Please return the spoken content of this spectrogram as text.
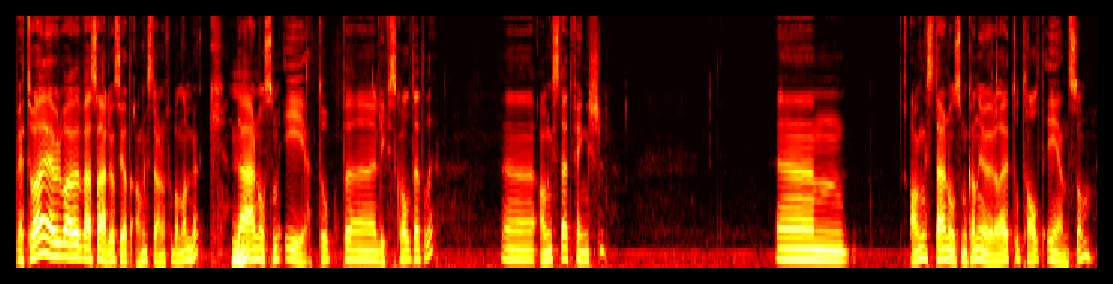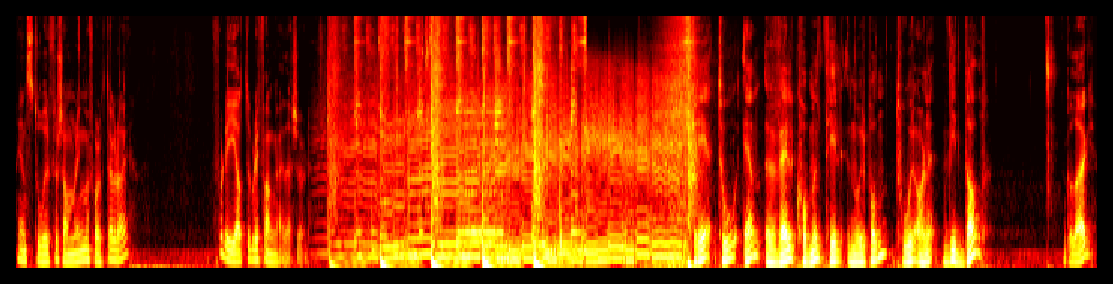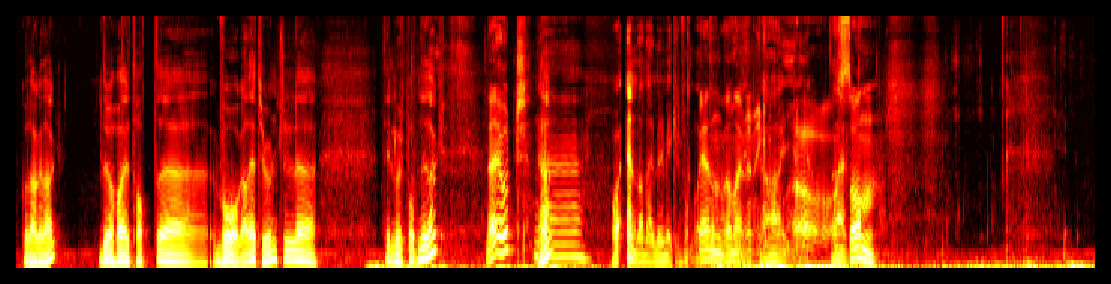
Vet du hva, jeg vil bare være så ærlig og si at angst er noe forbanna møkk. Mm. Det er noe som eter opp uh, livskvaliteten din. Uh, angst er et fengsel. Uh, angst er noe som kan gjøre deg totalt ensom i en stor forsamling med folk du er glad i. Fordi at du blir fanga i deg sjøl. Tre, to, én. Velkommen til Nordpodden. Tor Arne Viddal. God dag. God dag, god dag. Du har tatt uh, våga deg turen til, uh, til Nordpodden i dag. Det har jeg gjort. Ja. Og enda nærmere mikrofonen. vår. Enda nærmere Ja, ja. Åh, sånn.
